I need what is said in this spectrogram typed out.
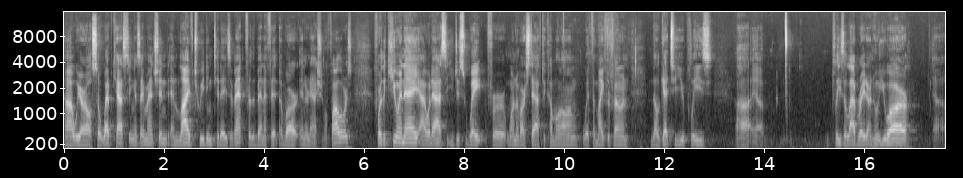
Uh, we are also webcasting, as I mentioned, and live tweeting today's event for the benefit of our international followers. For the Q&A, I would ask that you just wait for one of our staff to come along with a microphone. They'll get to you. Please, uh, uh, please elaborate on who you are, uh,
